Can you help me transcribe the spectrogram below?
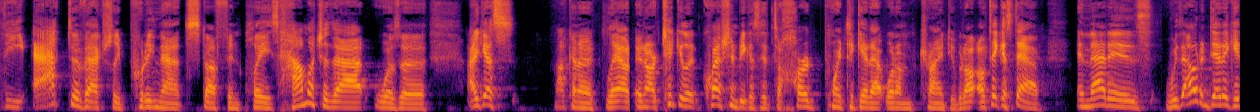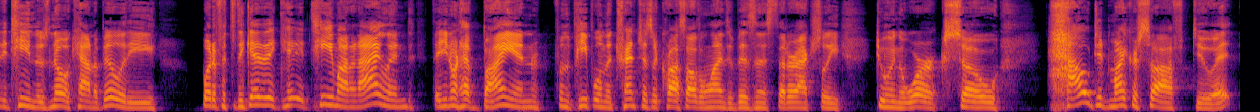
the act of actually putting that stuff in place, how much of that was a, I guess, Not going to lay out an articulate question because it's a hard point to get at what I'm trying to, but I'll, I'll take a stab. And that is without a dedicated team, there's no accountability. But if it's a dedicated team on an island, then you don't have buy in from the people in the trenches across all the lines of business that are actually doing the work. So, how did Microsoft do it?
